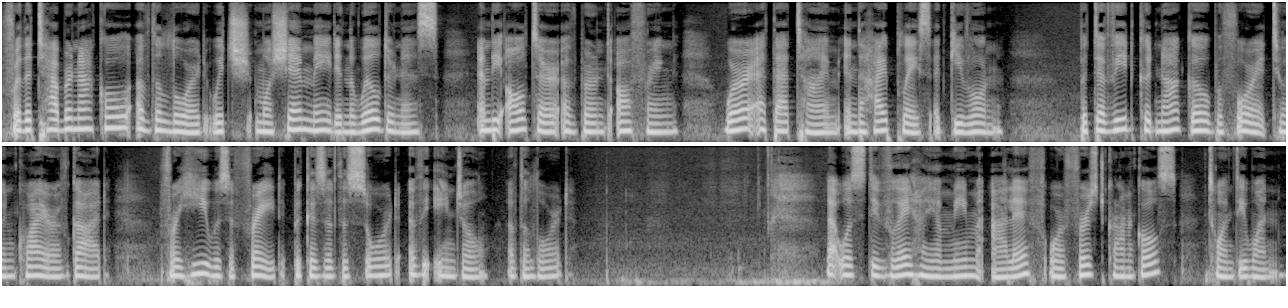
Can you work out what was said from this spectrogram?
For the tabernacle of the Lord which Moshe made in the wilderness, and the altar of burnt offering, were at that time in the high place at Givon. But David could not go before it to inquire of God, for he was afraid because of the sword of the angel of the Lord. That was Divrei Hayamim Aleph, or First Chronicles 21.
